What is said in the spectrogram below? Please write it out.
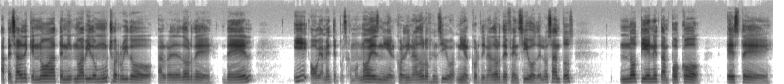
a pesar de que no ha, no ha habido mucho ruido alrededor de, de él, y obviamente, pues como no es ni el coordinador ofensivo ni el coordinador defensivo de los Santos, no tiene tampoco este,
